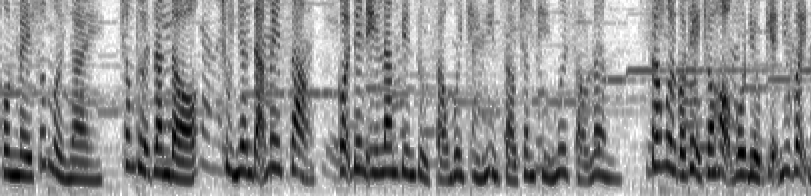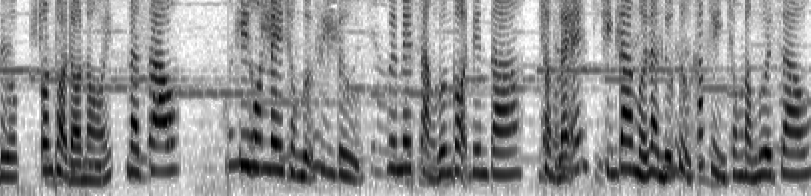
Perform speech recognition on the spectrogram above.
hôn mê suốt 10 ngày. Trong thời gian đó, chủ nhân đã mê sảng, gọi tên Ý Lan tiên tử 69.696 lần. Sao người có thể cho họ vô điều kiện như vậy được? Con thỏ đó nói, là sao? Khi hôn mê trong ngưỡng sinh tử, người mê sảng luôn gọi tên ta. Chẳng lẽ chính ta mới là nữ tử khắc hình trong lòng ngươi sao?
